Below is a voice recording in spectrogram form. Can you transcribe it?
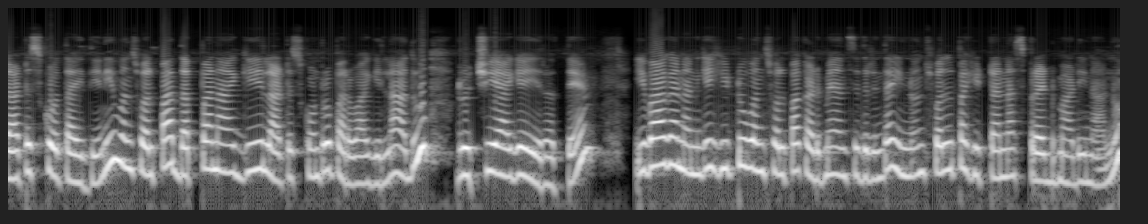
ಲಾಟಿಸ್ಕೊಳ್ತಾ ಇದ್ದೀನಿ. ಒಂದು ಸ್ವಲ್ಪ ದಪ್ಪನಾಗಿ ಲಾಟಿಸ್ಕೊಂಡ್ರೂ ಪರವಾಗಿಲ್ಲ, ಅದು ರುಚಿಯಾಗೇ ಇರುತ್ತೆ. ಇವಾಗ ನನಗೆ ಹಿಟ್ಟು ಒಂದು ಸ್ವಲ್ಪ ಕಡಿಮೆ ಅನಿಸಿದ್ರಿಂದ ಇನ್ನೊಂದು ಸ್ವಲ್ಪ ಹಿಟ್ಟನ್ನು ಸ್ಪ್ರೆಡ್ ಮಾಡಿ ನಾನು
